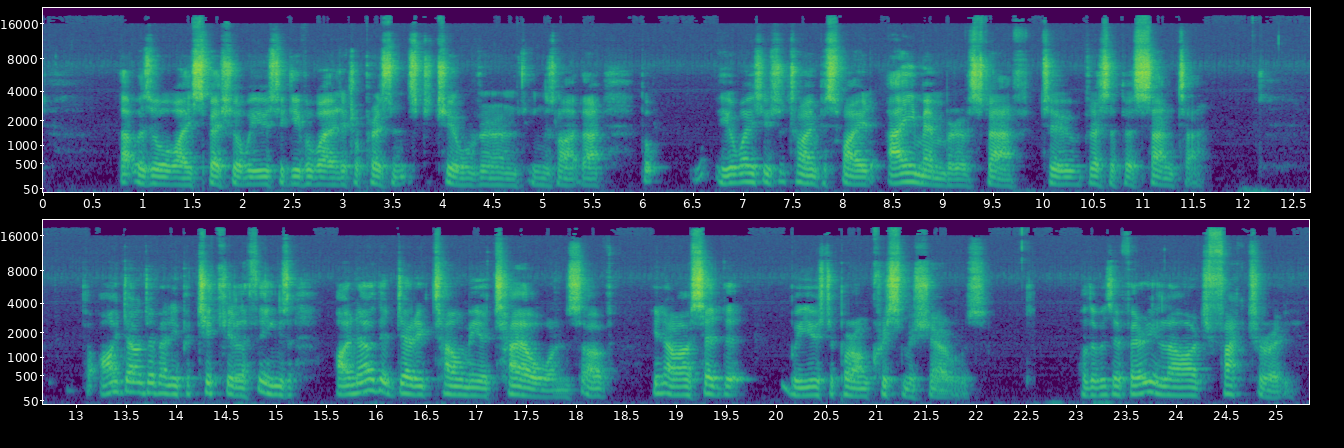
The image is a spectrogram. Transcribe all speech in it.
that was always special. We used to give away little presents to children and things like that. He always used to try and persuade a member of staff to dress up as Santa. But I don't have any particular things. I know that Derek told me a tale once of, you know, I said that we used to put on Christmas shows. Well, there was a very large factory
